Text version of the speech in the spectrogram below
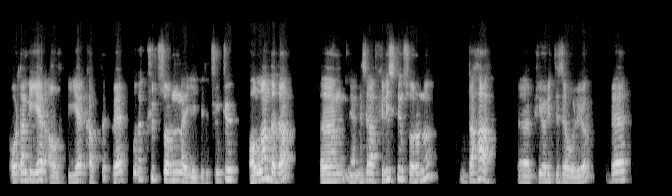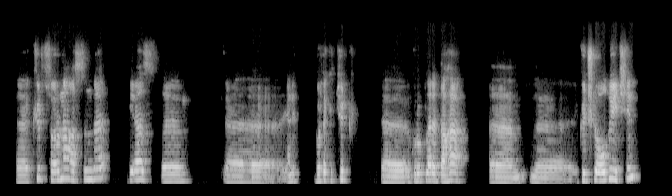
oradan bir yer aldık, bir yer kaptık ve bu da Kürt sorununa ilgili. Çünkü Hollanda'da e, mesela Filistin sorunu daha prioritize oluyor ve e, Kürt sorunu aslında biraz yani buradaki Türk e, grupları daha e, e, güçlü olduğu için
